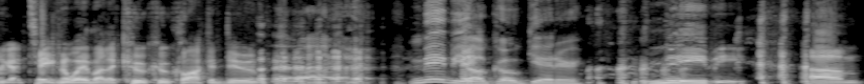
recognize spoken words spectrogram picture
I got taken away by the cuckoo clock of doom. maybe I'll go get her. Maybe. um,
